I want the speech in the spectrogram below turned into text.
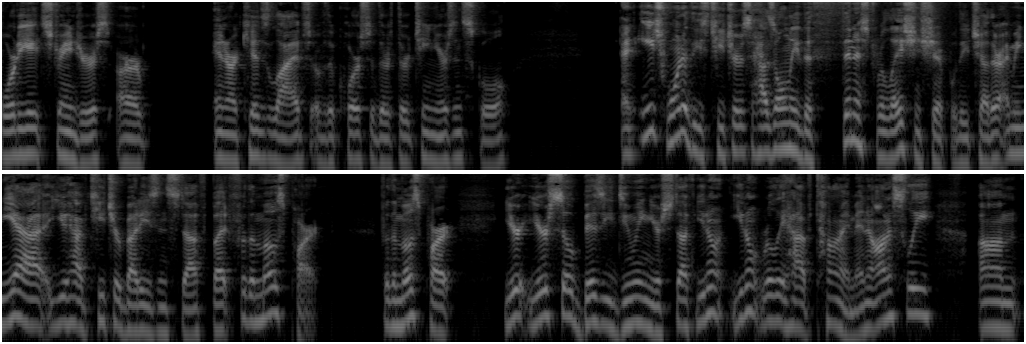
48 strangers are in our kids' lives over the course of their 13 years in school. And each one of these teachers has only the thinnest relationship with each other. I mean, yeah, you have teacher buddies and stuff, but for the most part, for the most part, you're you're so busy doing your stuff, you don't you don't really have time. And honestly, um,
